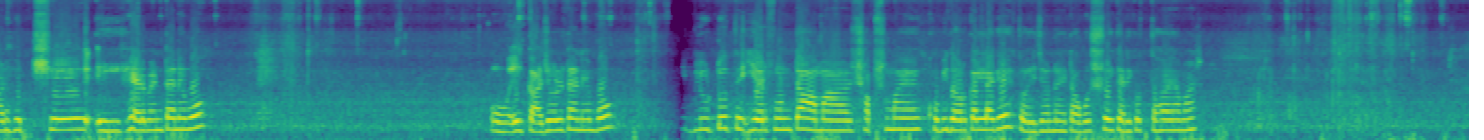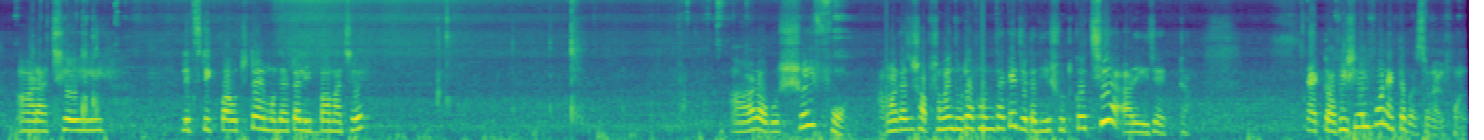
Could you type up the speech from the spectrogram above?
আর হচ্ছে এই হেয়ার ব্যান্ডটা নেব। ও, এই কাজলটা নেব। ব্লুটুথ ইয়ারফোনটা আমার সবসময় খুবই দরকার লাগে, তো এই জন্য এটা অবশ্যই ক্যারি করতে হয় আমার। আর আছে এই লিপস্টিক পাউচটা এর মধ্যে একটা লিপ বাম আছে। আর অবশ্যই ফোন আমার কাছে সবসময় দুটো ফোন থাকে, যেটা দিয়ে শ্যুট করছি, আর এই যে একটা। একটা অফিসিয়াল ফোন একটা পার্সোনাল ফোন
